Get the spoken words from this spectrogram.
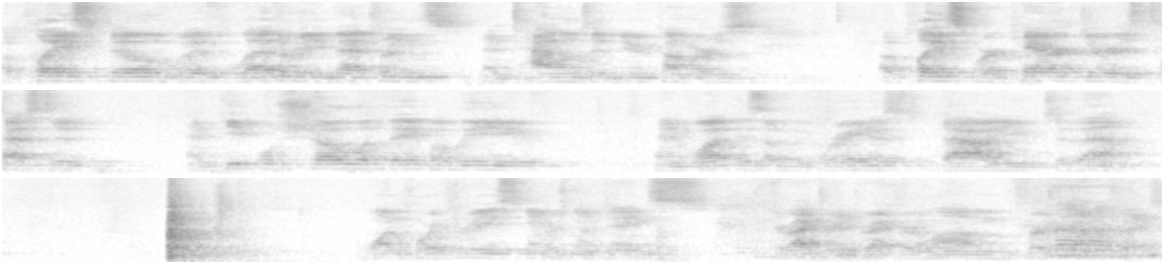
A place filled with leathery veterans and talented newcomers. A place where character is tested and people show what they believe and what is of the greatest value to them. 143, Skimmers No Dinks, director and director alum, first round choice.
